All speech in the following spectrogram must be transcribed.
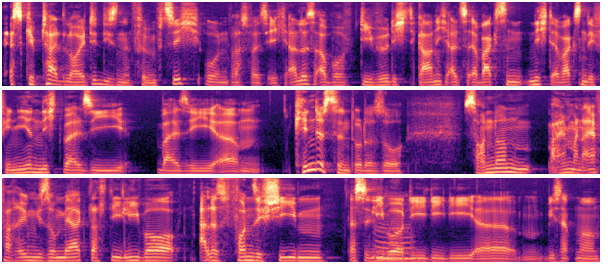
Es gibt halt Leute, die sind 50 und was weiß ich alles, aber die würde ich gar nicht als erwachsen, nicht erwachsen definieren, nicht weil sie, weil sie ähm, Kinder sind oder so, sondern weil man einfach irgendwie so merkt, dass die lieber alles von sich schieben, dass sie lieber mhm. die, die, die, äh, wie sagt man,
